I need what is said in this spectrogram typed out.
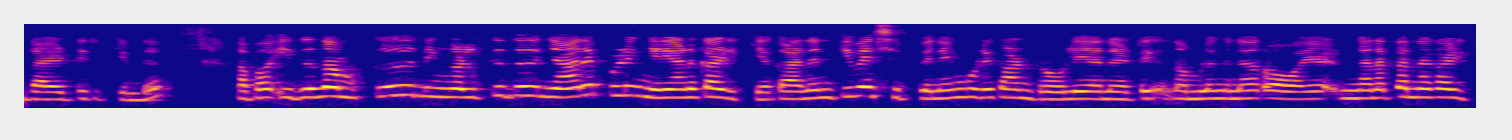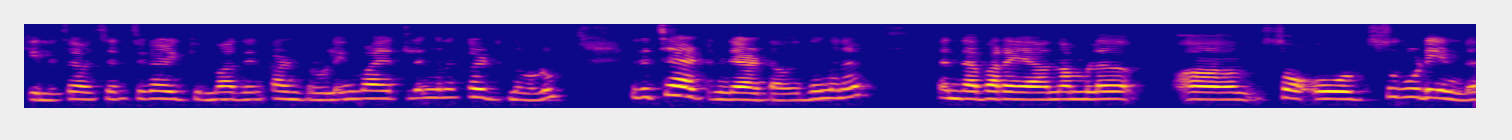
ഇതായിട്ട് ഇരിക്കുന്നുണ്ട് അപ്പോൾ ഇത് നമുക്ക് നിങ്ങൾക്ക് ഇത് ഞാൻ എപ്പോഴും ഇങ്ങനെയാണ് കഴിക്കുക. കാരണം എനിക്ക് വിശപ്പിനെയും കൂടി കൺട്രോൾ ചെയ്യാനായിട്ട് നമ്മളിങ്ങനെ റോയ ഇങ്ങനെ തന്നെ കഴിക്കില്ല? ചവച്ചരച്ച് കഴിക്കുമ്പോൾ അതിന് കൺട്രോൾ ചെയ്യും. വയറ്റിൽ ഇങ്ങനെ കിടന്നോളും. ഇത് ചേട്ടന്റെ കേട്ടോ ഇതിങ്ങനെ എന്താ പറയാ നമ്മൾ ഓട്സ് കൂടി ഉണ്ട്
